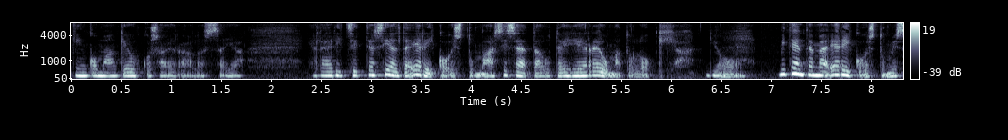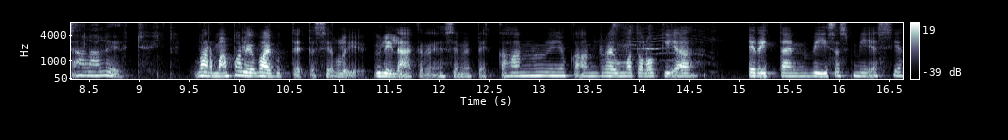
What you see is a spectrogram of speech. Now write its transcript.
Kinkomaan keuhkosairaalassa ja, ja lähdit sitten sieltä erikoistumaan sisätauteihin ja reumatologiaan. Joo. Miten tämä erikoistumisala löytyi? Varmaan paljon vaikutti, että siellä oli ylilääkärin Semi Pekka Hannunen, joka on reumatologia, erittäin viisas mies. Ja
